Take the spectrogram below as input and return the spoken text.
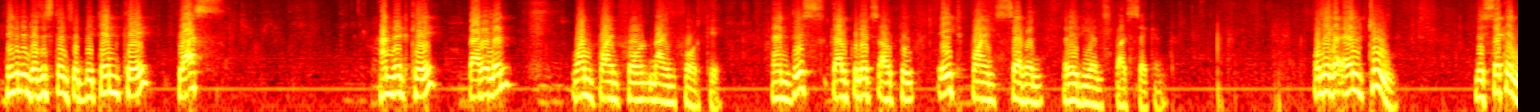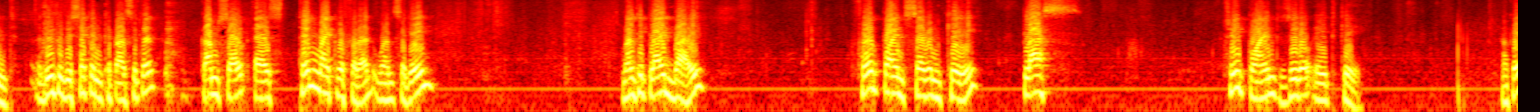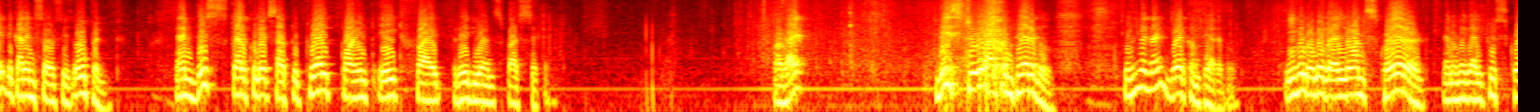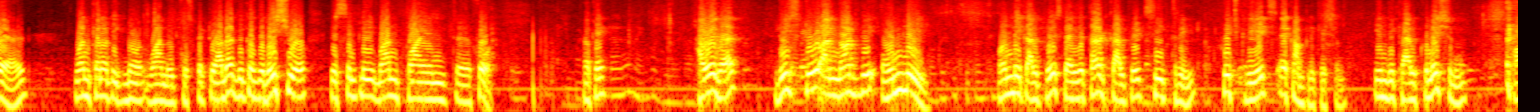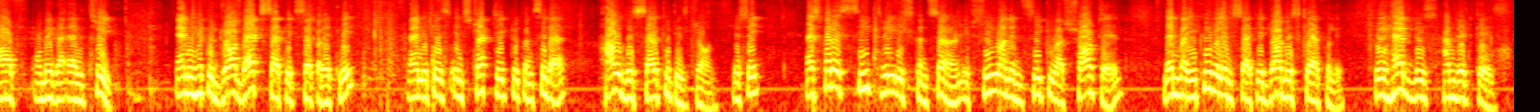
Thevenin resistance would be 10k plus 100k parallel 1.494k and this calculates out to 8.7 radians per second. Omega L2 the second due to the second capacitor comes out as 10 microfarad once again multiplied by 4.7k plus 3.08k okay the current source is opened. And this calculates out to 12.85 radians per second. All right? These two are comparable. Isn't it right? They are comparable. Even omega L1 squared and omega L2 squared one cannot ignore one with respect to other because the ratio is simply uh, 1.4 okay? However these two are not the only only culprits. There is a third culprit C3 which creates a complication in the calculation of omega L3 and we have to draw that circuit separately and it is instructed to consider how this circuit is drawn. You see as far as C3 is concerned if C1 and C2 are shorted then by equivalent circuit draw this carefully. We have this 100 Ks.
